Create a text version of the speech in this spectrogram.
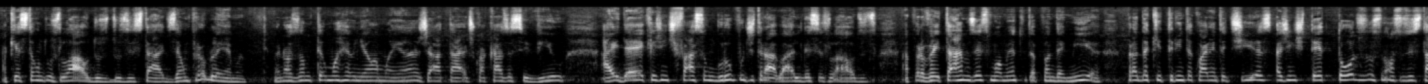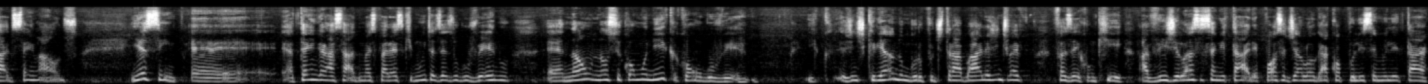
a questão dos laudos dos estádios é um problema. Mas nós vamos ter uma reunião amanhã, já à tarde, com a Casa Civil. A ideia é que a gente faça um grupo de trabalho desses laudos, aproveitarmos esse momento da pandemia para daqui 30, 40 dias a gente ter todos os nossos estádios sem laudos. E assim, é, é até engraçado, mas parece que muitas vezes o governo é, não, não se comunica com o governo. E a gente criando um grupo de trabalho, a gente vai fazer com que a vigilância sanitária possa dialogar com a polícia militar,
